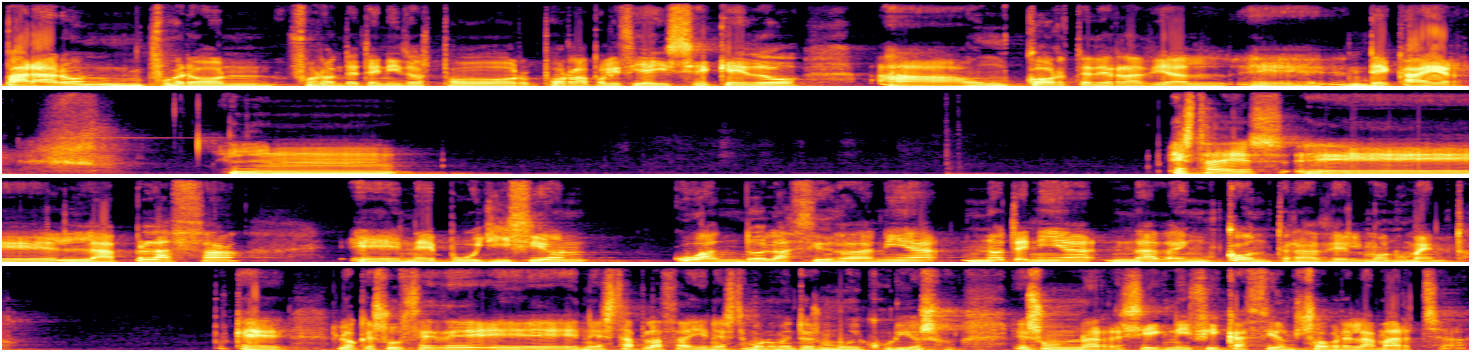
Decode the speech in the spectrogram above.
pararon, fueron, fueron detenidos por, la policía y se quedó a un corte de radial eh, de caer. Mm, Esta es eh, la plaza en ebullición cuando la ciudadanía no tenía nada en contra del monumento. Porque lo que sucede eh, en esta plaza y en este monumento es muy curioso. Es una resignificación sobre la marcha.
